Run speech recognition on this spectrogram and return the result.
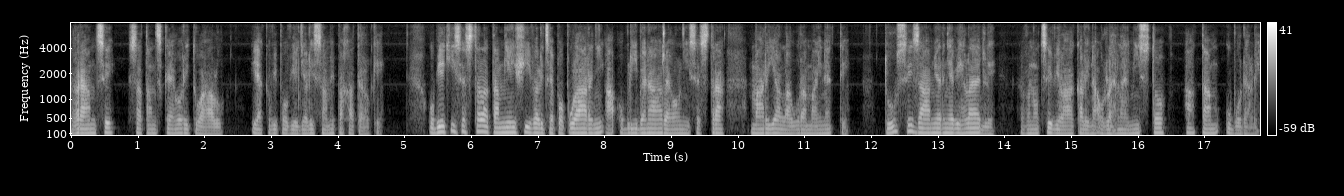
v rámci satanského rituálu, jak vypověděli sami pachatelky. Obětí se stala tamnější velice populární a oblíbená řeholní sestra Maria Laura Mainetti. Tu si záměrně vyhlédli, v noci vylákali na odlehlé místo a tam ubodali.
